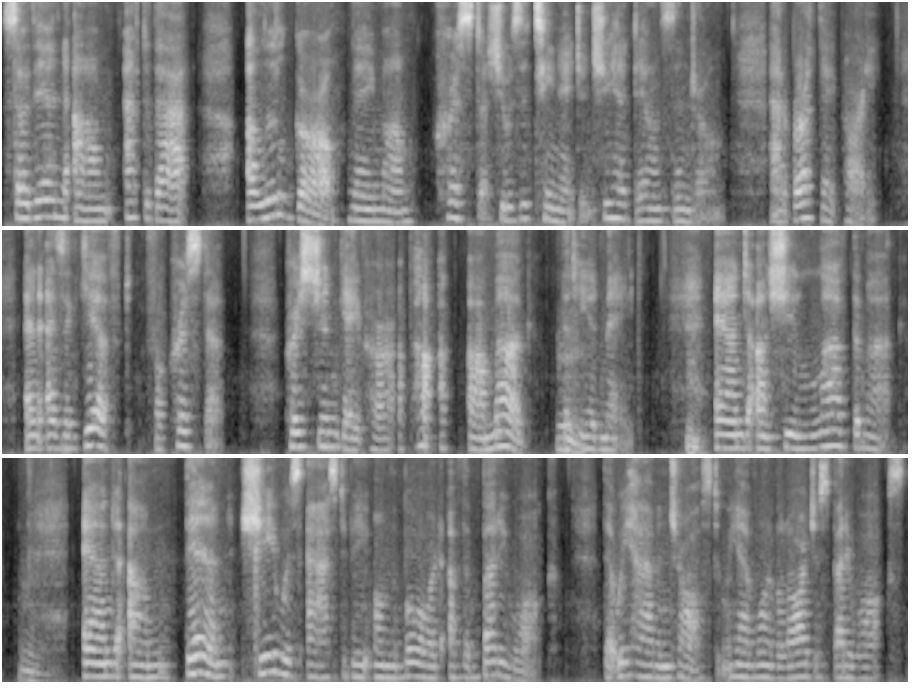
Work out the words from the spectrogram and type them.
so then um, after that a little girl named um, krista she was a teenager and she had down syndrome had a birthday party. And as a gift for krista christian gave her a, pu- a, a mug that he had made and uh, she loved the mug. And um, then she was asked to be on the board of the Buddy Walk that we have in Charleston. We have one of the largest Buddy Walks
